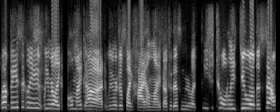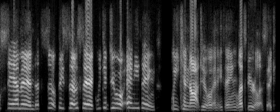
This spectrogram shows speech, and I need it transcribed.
but basically, we were like, "Oh my god!" We were just like high on life after this, and we were like, "We should totally duo the South Salmon. That's so be so sick. We could duo anything. We cannot duo anything. Let's be realistic."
